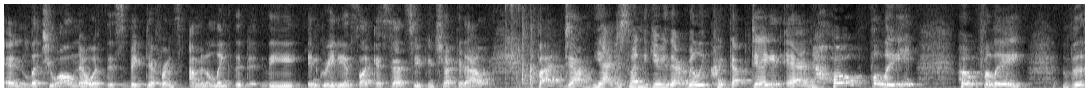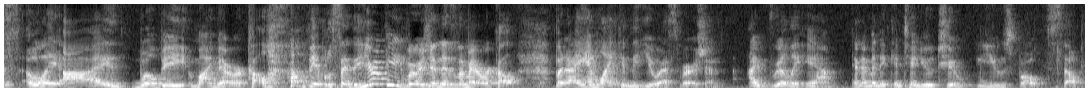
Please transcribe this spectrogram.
and let you all know if there's a big difference. I'm gonna link the, the ingredients, like I said, so you can check it out. But um, yeah, I just wanted to give you that really quick update and hopefully, hopefully this Olay will be my miracle. I'll be able to say the European version is the miracle, but I am liking the US version. I really am. And I'm going to continue to use both. So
